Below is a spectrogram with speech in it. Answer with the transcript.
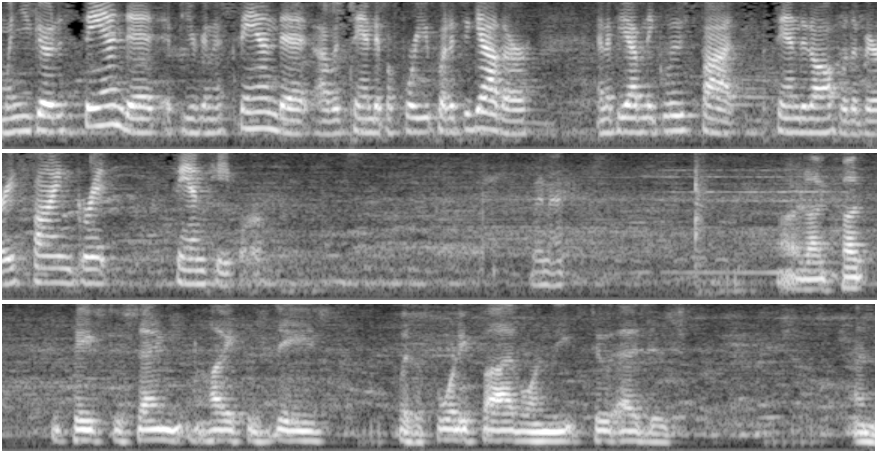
And when you go to sand it, if you're going to sand it, I would sand it before you put it together. And if you have any glue spots, sand it off with a very fine grit sandpaper. Wait a minute. Alright, I cut the piece the same height as these with a 45 on these two edges and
